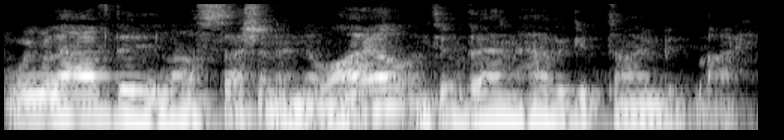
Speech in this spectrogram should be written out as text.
We will have the last session in a while. Until then, have a good time. Goodbye.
